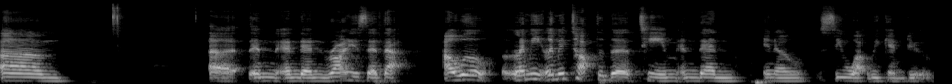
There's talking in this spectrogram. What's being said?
Um, uh, and and then Ronnie said that I will let me let me talk to the team and then you know see what we can do.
